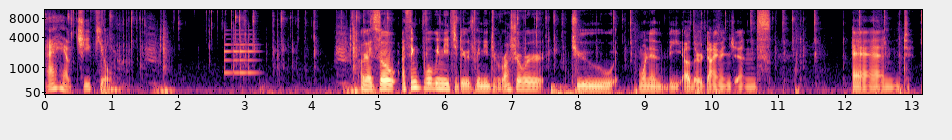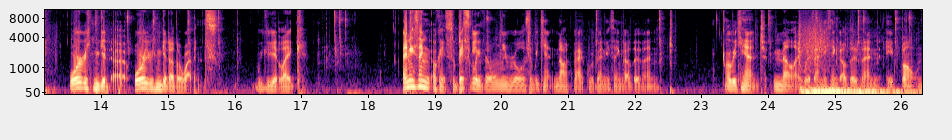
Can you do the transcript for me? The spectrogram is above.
I have cheap fuel. Okay, so I think what we need to do is we need to rush over to one of the other diamond gens, and or we can get uh, or we can get other weapons. We could get like anything. Okay, so basically the only rule is that we can't knock back with anything other than, or we can't melee with anything other than a bone.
